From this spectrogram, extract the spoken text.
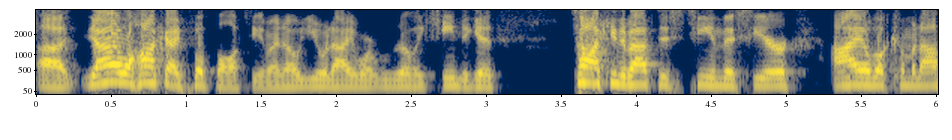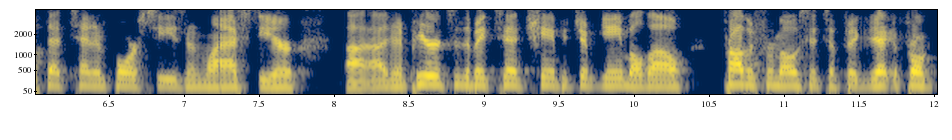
Uh, the Iowa Hawkeye football team. I know you and I were really keen to get talking about this team this year. Iowa coming off that 10 and 4 season last year, uh, an appearance in the Big Ten championship game, although probably for most it's a forget, for,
